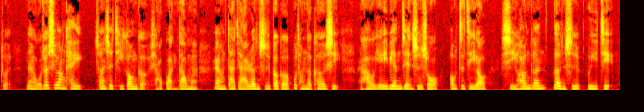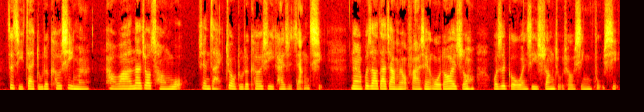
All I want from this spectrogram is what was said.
对，那我就希望可以算是提供一个小管道吗？让大家认识各个不同的科系，然后也一边检视说，哦，自己有喜欢跟认识、理解自己在读的科系吗？好啊，那就从我现在就读的科系开始讲起。那不知道大家有没有发现，我都会说 我是国文系双主修心辅系。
